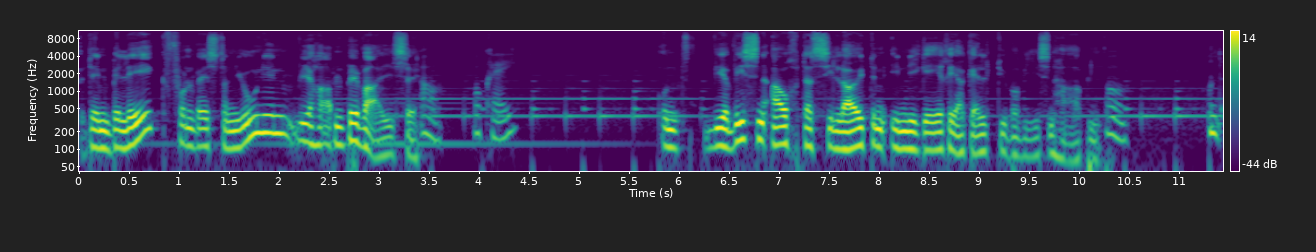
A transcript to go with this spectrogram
den Beleg von Western Union, wir haben Beweise. Oh, okay. Und wir wissen auch, dass sie Leuten in Nigeria Geld überwiesen haben. Oh. Und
